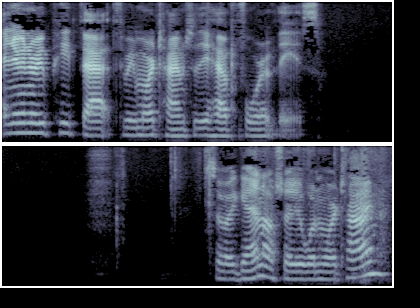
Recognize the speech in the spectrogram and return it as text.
And you're going to repeat that three more times so you have four of these. So again, I'll show you one more time.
